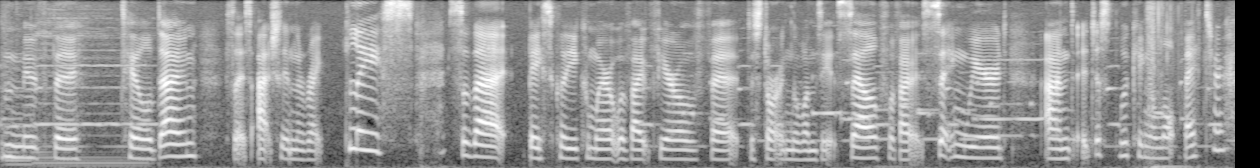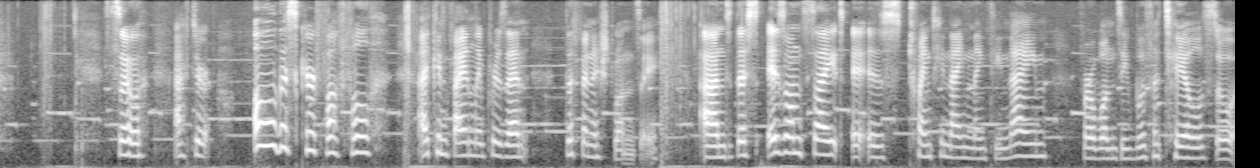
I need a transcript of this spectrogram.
move the tail down so it's actually in the right place so that basically you can wear it without fear of uh, distorting the onesie itself, without it sitting weird, and it just looking a lot better. So after all this kerfuffle, I can finally present the finished onesie. And this is on site, it is $29.99 for a onesie with a tail, so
